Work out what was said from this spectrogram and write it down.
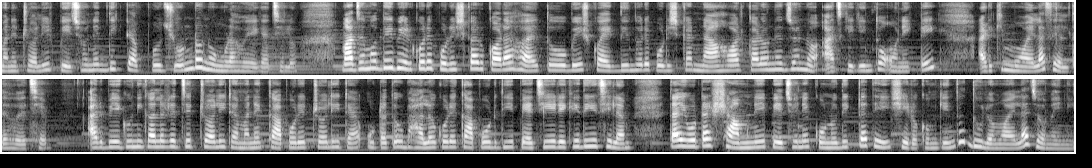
মানে ট্রলির পেছনের দিকটা প্রচণ্ড নোংরা হয়ে গেছিল। মাঝে মধ্যেই বের করে পরিষ্কার করা হয়, তো বেশ কয়েকদিন ধরে পরিষ্কার না হওয়ার কারণের জন্য আজকে কিন্তু অনেকটাই আর কি ময়লা ফেলতে হয়েছে। আর বেগুনি কালারের যে ট্রলিটা মানে কাপড়ের ট্রলিটা, ওটা তো ভালো করে কাপড় দিয়ে পেঁচিয়ে রেখে দিয়েছিলাম, তাই ওটার সামনে পেছনে কোনো দিকটাতেই সেরকম কিন্তু ধুলো ময়লা জমেনি।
